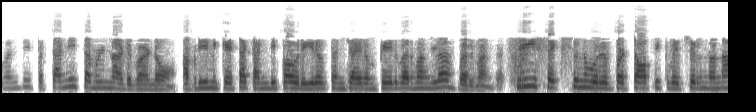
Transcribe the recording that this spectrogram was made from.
வந்து இப்ப தனி தமிழ்நாடு வேணும் அப்படின்னு கேட்டா கண்டிப்பா ஒரு இருபத்தஞ்சாயிரம் பேர் வருவாங்களா? வருவாங்க. ஃப்ரீ செக்ஸ்னு ஒரு டாபிக் வச்சிருந்தோம்னா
